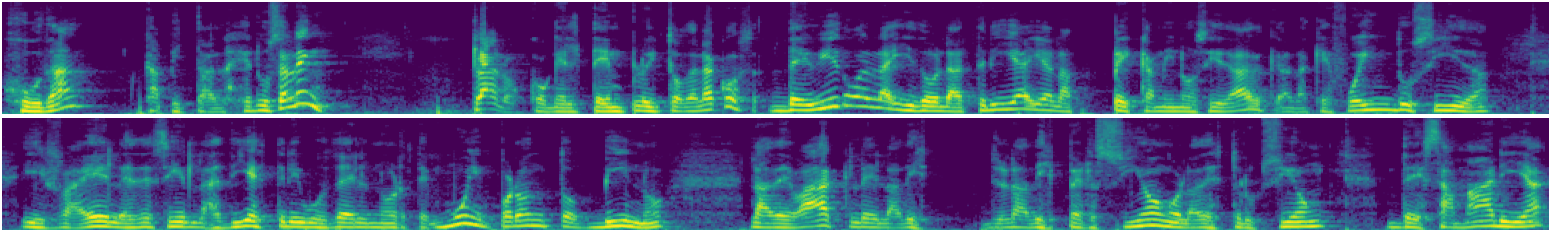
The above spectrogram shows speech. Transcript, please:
Judá, capital Jerusalén. Claro, con el templo y toda la cosa. Debido a la idolatría y a la pecaminosidad a la que fue inducida Israel, es decir, las diez tribus del norte, muy pronto vino la debacle, la, dispersión o la destrucción de Samaria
